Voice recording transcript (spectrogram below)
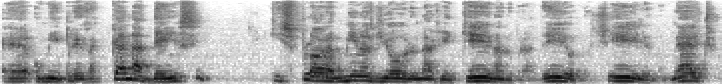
é uma empresa canadense que explora minas de ouro na Argentina, no Brasil, no Chile, no México,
